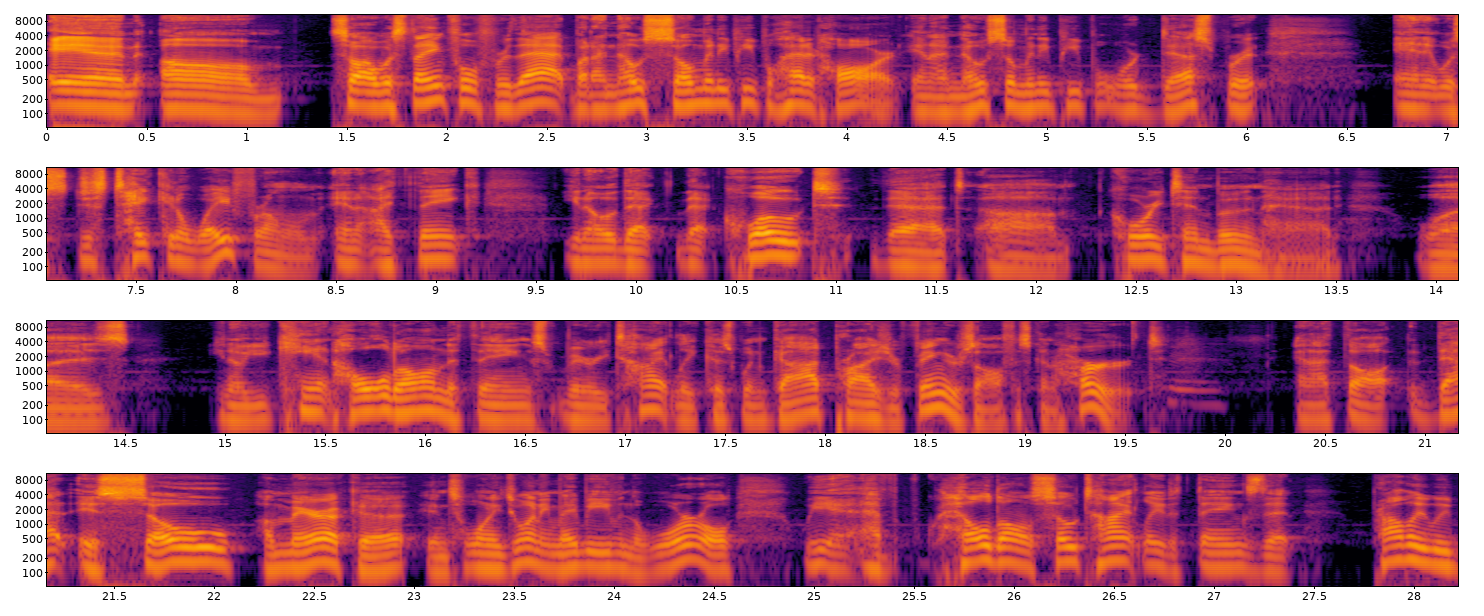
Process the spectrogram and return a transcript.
and um, so I was thankful for that. But I know so many people had it hard, and I know so many people were desperate, and it was just taken away from them. And I think, you know, that that quote that um, Corrie ten Boom had was, you know, you can't hold on to things very tightly because when God pries your fingers off, it's going to hurt. Mm-hmm. And I thought that is so America in 2020, maybe even the world. We have held on so tightly to things that probably we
